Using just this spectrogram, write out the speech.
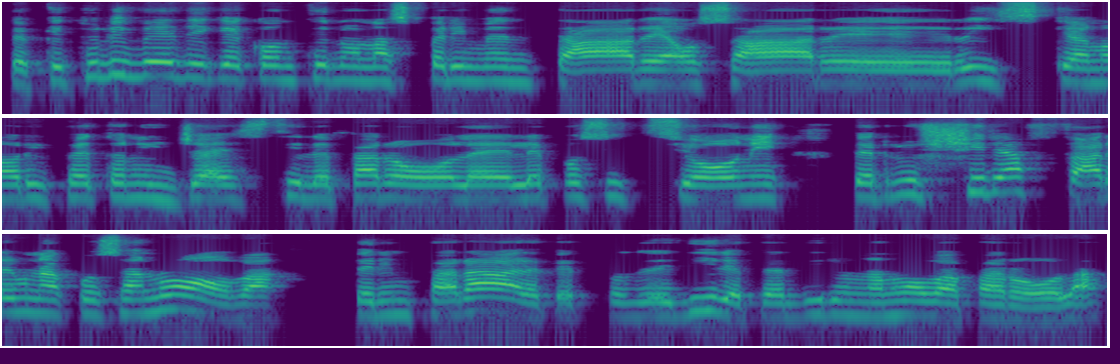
perché tu li vedi che continuano a sperimentare, a osare, rischiano, ripetono i gesti, le parole, le posizioni per riuscire a fare una cosa nuova, per imparare, per progredire, per dire una nuova parola.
